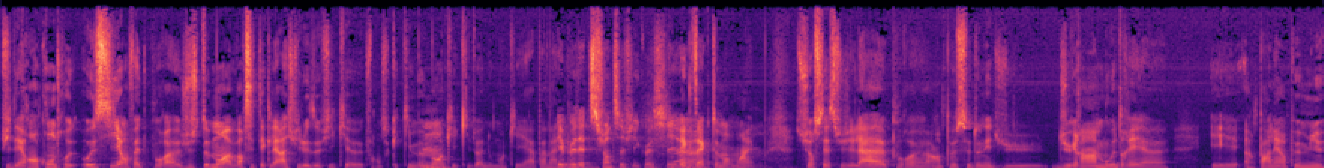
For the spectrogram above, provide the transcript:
Puis des rencontres aussi, en fait, pour euh, justement avoir cet éclairage philosophique, euh, enfin, en tout cas, qui me Mm. manque et qui doit nous manquer à pas mal Et de- peut-être scientifique aussi. euh, Exactement, ouais. Sur ces sujets-là, euh, pour euh, un peu se donner du, du grain à moudre et, euh, et euh, parler un peu mieux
